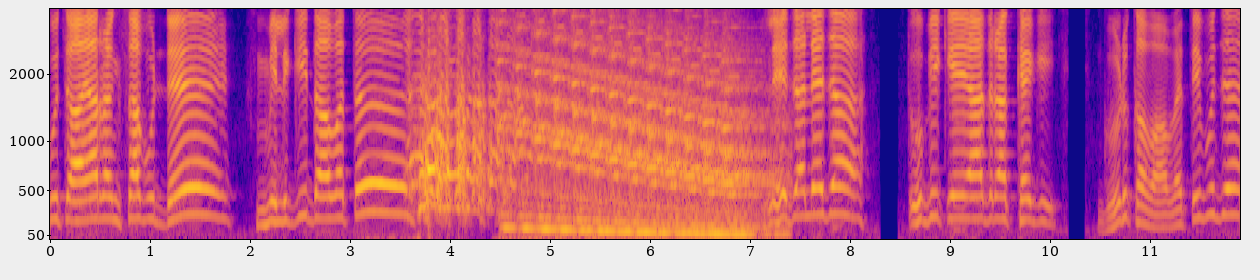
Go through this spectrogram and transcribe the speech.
कुछ आया रंग सा बुड्ढे मिलगी दावत। ले जा ले जा तू भी के याद रखेगी गुड़ खवावती मुझे।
